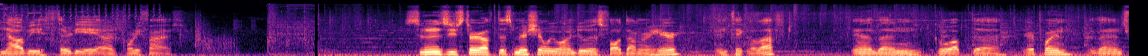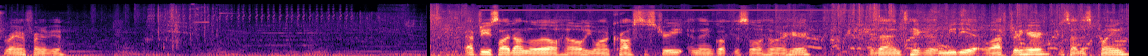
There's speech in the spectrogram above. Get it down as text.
Now it'll be 38 out of 45. As soon as you start off this mission, what we want to do is fall down right here and take a left. And then go up the airplane, and then it's right in front of you. After you slide down the little hill, you want to cross the street and then go up this little hill right here. And then take an immediate left right here inside this plane,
